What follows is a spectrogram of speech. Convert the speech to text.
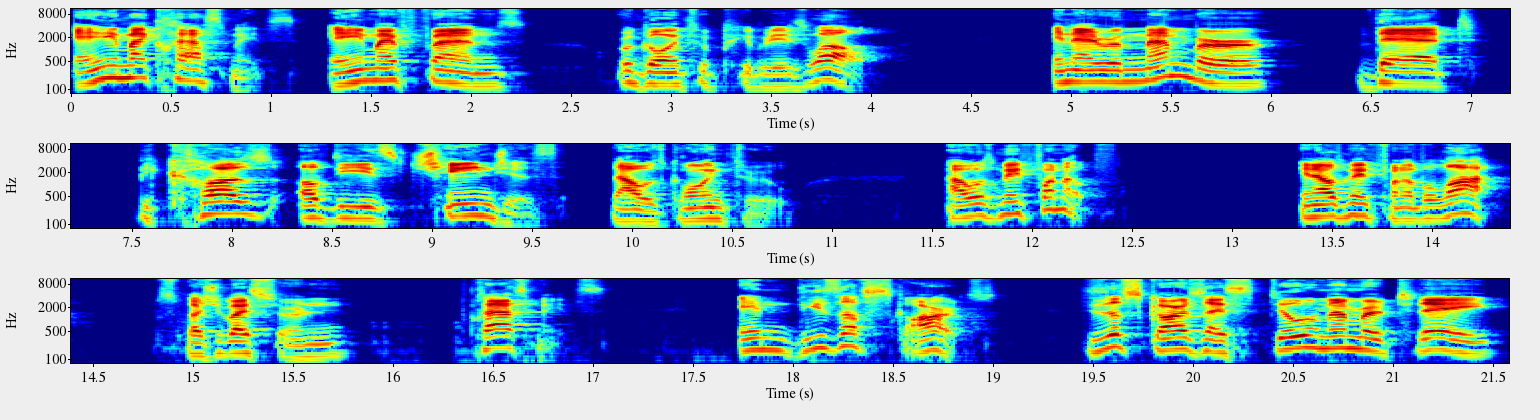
any of my classmates, any of my friends were going through puberty as well. And I remember that because of these changes that I was going through, I was made fun of. And I was made fun of a lot, especially by certain classmates. And these left scars. These left scars I still remember today,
